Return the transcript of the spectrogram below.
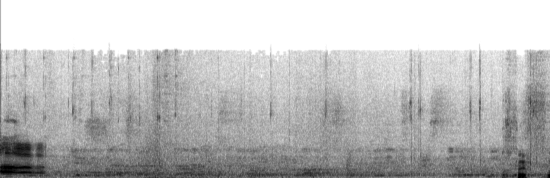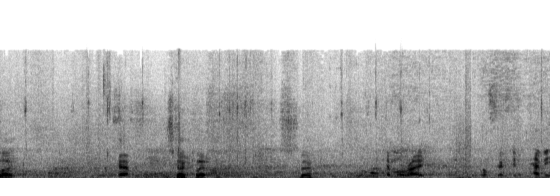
Ah. It's Cliff, float. Yep. Let's go Cliff. It's clear. Demo right. Go 50. Heavy.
